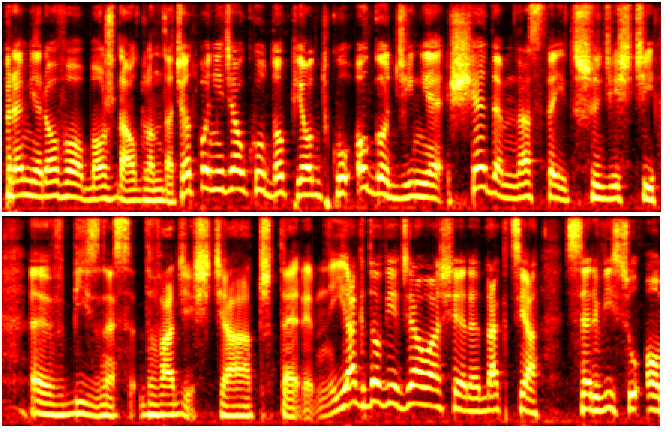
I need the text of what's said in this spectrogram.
premierowo można oglądać od poniedziałku do piątku o godzinie 17.30 w Biznes 24. Jak dowiedziała się redakcja serwisu o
